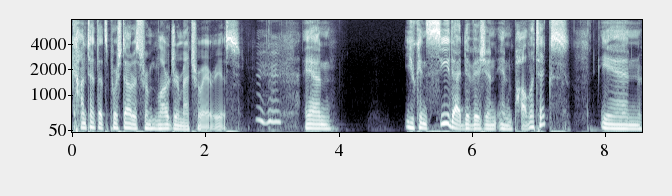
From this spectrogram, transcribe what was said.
content that's pushed out is from larger metro areas. Mm-hmm. And you can see that division in politics, in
